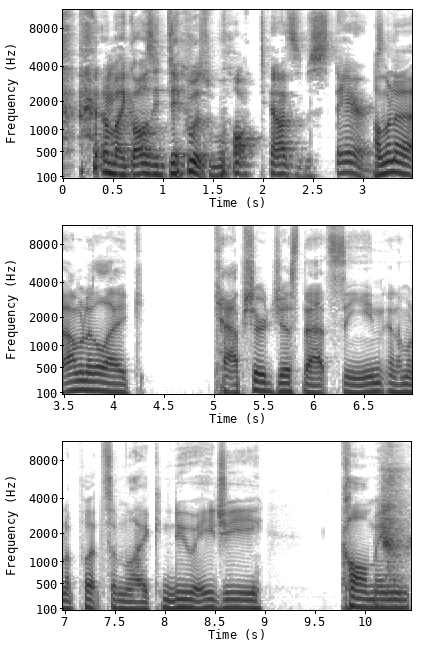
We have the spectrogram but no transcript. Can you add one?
I'm like, all he did was walk down some stairs. I'm gonna I'm gonna like capture just that scene and I'm gonna put some like new agey calming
